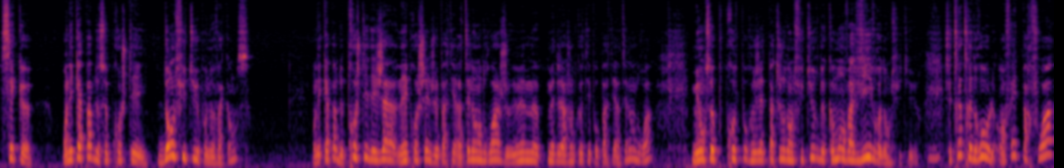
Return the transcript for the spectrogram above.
c'est que on est capable de se projeter dans le futur pour nos vacances. On est capable de projeter déjà l'année prochaine, je vais partir à tel endroit, je vais même mettre de l'argent de côté pour partir à tel endroit. Mais on ne se pro- projette pas toujours dans le futur de comment on va vivre dans le futur. C'est très très drôle. En fait, parfois,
